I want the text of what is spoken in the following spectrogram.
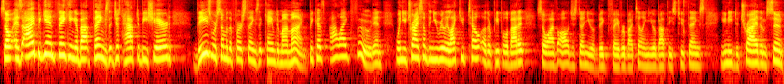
So as I began thinking about things that just have to be shared, these were some of the first things that came to my mind because I like food. And when you try something you really like, you tell other people about it. So I've all just done you a big favor by telling you about these two things. You need to try them soon.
